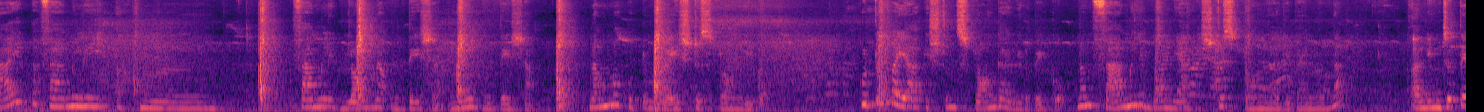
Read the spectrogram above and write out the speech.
ರಾಯಪ್ಪ ಫ್ಯಾಮಿಲಿ ಫ್ಯಾಮಿಲಿ ಬ್ಲಾಗ್ನ ಉದ್ದೇಶ ಮೇನ್ ಉದ್ದೇಶ, ನಮ್ಮ ಕುಟುಂಬ ಎಷ್ಟು ಸ್ಟ್ರಾಂಗ್ ಇದೆ? ಕುಟುಂಬ ಯಾಕೆ ಇಷ್ಟೊಂದು ಸ್ಟ್ರಾಂಗ್ ಆಗಿರಬೇಕು? ನಮ್ಮ ಫ್ಯಾಮಿಲಿ ಬಾಂಡ್ ಯಾಕೆ ಇಷ್ಟು ಸ್ಟ್ರಾಂಗ್ ಆಗಿದೆ ಅನ್ನೋದನ್ನ ನಿಮ್ಮ ಜೊತೆ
